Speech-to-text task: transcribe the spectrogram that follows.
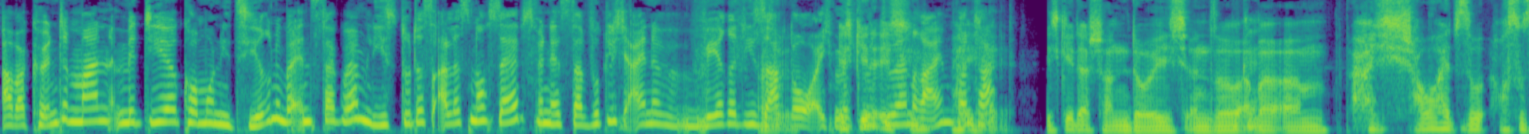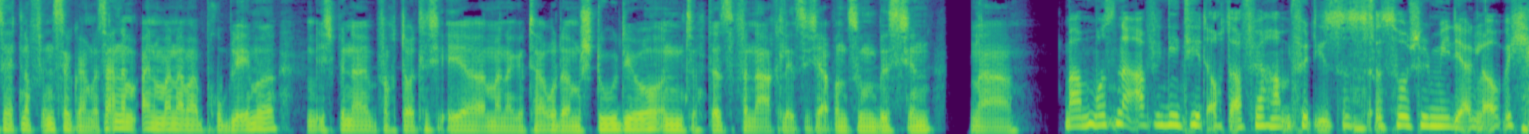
Aber könnte man mit dir kommunizieren über Instagram? Liest du das alles noch selbst, wenn jetzt da wirklich eine wäre, die also sagt, oh, ich möchte ich mit Jürgen rein, Kontakt? Ich, gehe da schon durch und so, okay. aber ähm, ah, ich schaue halt so auch so selten auf Instagram. Das ist eine, eine meiner Probleme. Ich bin einfach deutlich eher an meiner Gitarre oder im Studio und das vernachlässige ich ab und zu ein bisschen. Na, man muss eine Affinität auch dafür haben, für dieses Social Media, glaube ich.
